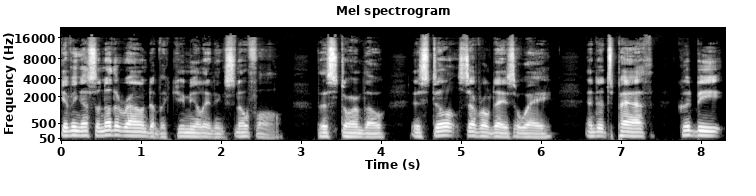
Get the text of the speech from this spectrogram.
giving us another round of accumulating snowfall. This storm, though, is still several days away, and its path could be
